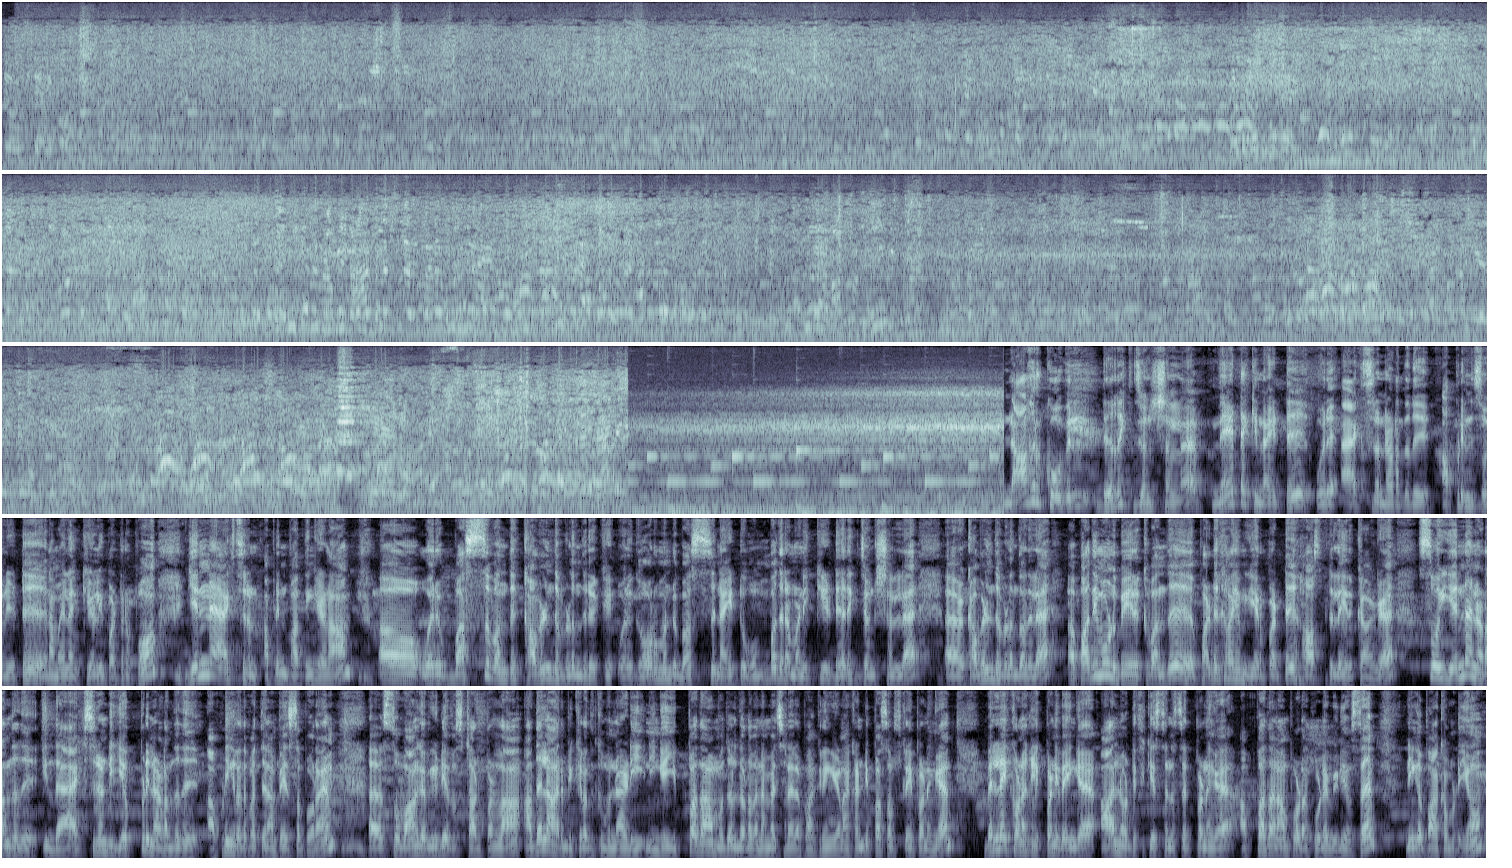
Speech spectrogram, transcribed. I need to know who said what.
Speaker 1: 对我们点一口。நாகர்கோவில் Derek ஜங்ஷன்ல நேட்டைக்கு night ஒரு ஆக்சிடென்ட் நடந்தது அப்படின்னு சொல்லிட்டு நம்ம எல்லாம் கேள்விப்பட்டிருப்போம். என்ன ஆக்சிடென்ட் அப்படின்னு பார்த்தீங்கன்னா ஒரு பஸ் வந்து கவிழ்ந்து விழுந்திருக்கு. ஒரு கவர்மெண்ட் பஸ் நைட்டு ஒன்பதரை மணிக்கு டெரிக் ஜங்ஷன்ல கவிழ்ந்து விழுந்ததுல பதிமூணு பேருக்கு வந்து படுகாயம் ஏற்பட்டு ஹாஸ்பிட்டலில் இருக்காங்க. ஸோ என்ன நடந்தது? இந்த ஆக்சிடென்ட் எப்படி நடந்தது? அப்படிங்கிறத பற்றி நான் பேச போகிறேன் ஸோ வாங்க வீடியோவை ஸ்டார்ட் பண்ணலாம். அதெல்லாம் ஆரம்பிக்கிறதுக்கு முன்னாடி நீங்கள் இப்போ தான் முதல் தடவை நம்ம சேனலை பார்க்குறீங்கன்னா கண்டிப்பாக சப்ஸ்கிரைப் பண்ணுங்கள் பெல்லைக்கோனை கிளிக் பண்ணி வைங்க. ஆல் நோட்டிஃபிகேஷனை செட் பண்ணுங்க. அப்பதான் நான் போடக்கூடிய வீடியோஸை நீங்க பார்க்க முடியும்.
